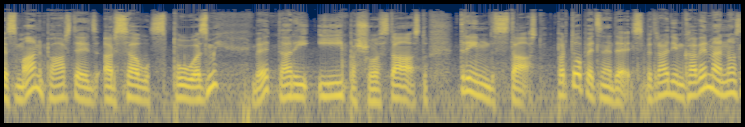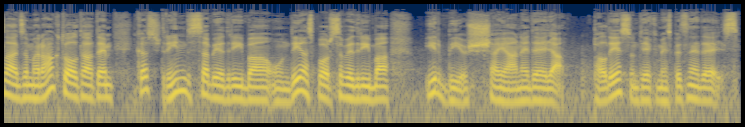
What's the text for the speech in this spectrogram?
kas mani pārsteidz ar savu posmu, bet arī īpašo stāstu, trimdas stāstu. Par to pēc nedēļas, bet raidījumu kā vienmēr noslēdzam ar aktualitātēm, kas trimdas sabiedrībā un diasporas sabiedrībā ir bijušas šajā nedēļā. Paldies un tiekamies pēc nedēļas!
